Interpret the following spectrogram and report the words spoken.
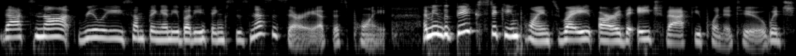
that's not really something anybody thinks is necessary at this point. I mean, the big sticking points, right, are the HVAC you pointed to, which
